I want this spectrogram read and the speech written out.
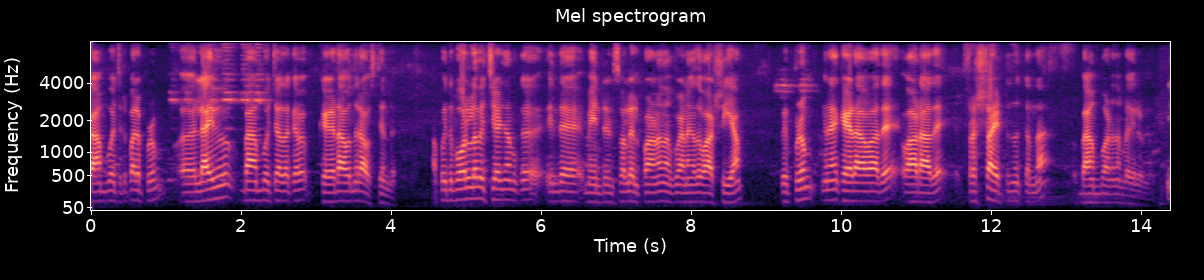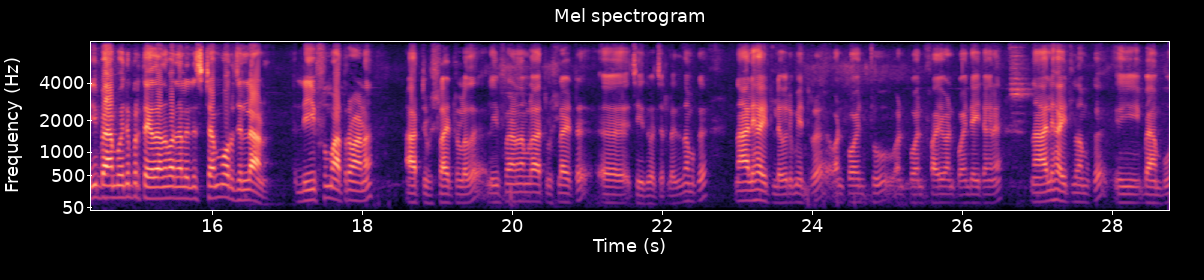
ബാമ്പ് വെച്ചിട്ട് പലപ്പോഴും ലൈവ് ബാമ്പ് വെച്ചാൽ അതൊക്കെ കേടാവുന്ന ഒരു അവസ്ഥയുണ്ട് അപ്പോൾ ഇതുപോലുള്ള വെച്ച് കഴിഞ്ഞാൽ നമുക്ക് ഇതിന്റെ മെയിന്റനൻസ് വളരെ എളുപ്പമാണ് നമുക്ക് വേണമെങ്കിൽ അത് വാഷ് ചെയ്യാം. അപ്പോൾ എപ്പോഴും ഇങ്ങനെ കേടാവാതെ വാടാതെ ഫ്രഷ് ആയിട്ട് നിൽക്കുന്ന ബാമ്പു ആണ് നമ്മുടെ കയ്യിലുള്ളത്. ഈ ബാമ്പുവിന്റെ പ്രത്യേകത എന്ന് പറഞ്ഞാൽ ഇതിൽ സ്റ്റെം ഒറിജിനലാണ്. ലീഫ് മാത്രമാണ് ആർട്ടിഫിഷ്യൽ ആയിട്ടുള്ളത് ലീഫാണ് നമ്മൾ ആർട്ടിഫിഷ്യലായിട്ട് ചെയ്തു വെച്ചിട്ടുള്ളത്. ഇത് നമുക്ക് നാല് ഹൈറ്റിൽ ഒരു metre one point two one point five one point eight അങ്ങനെ നാല് ഹൈറ്റിൽ നമുക്ക് ഈ ബാംബു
